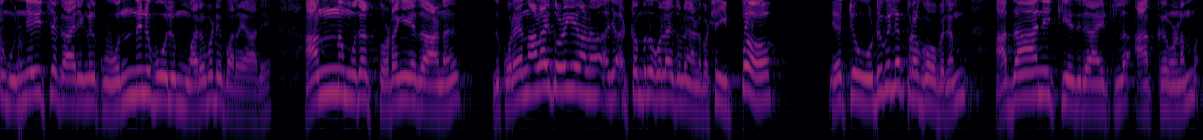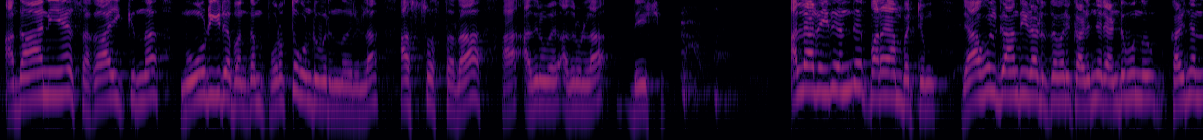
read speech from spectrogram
ഉന്നയിച്ച കാര്യങ്ങൾക്ക് ഒന്നിനു പോലും മറുപടി പറയാതെ അന്ന് മുതൽ തുടങ്ങിയതാണ്. ഇത് കുറേ നാളായി തുടങ്ങിയതാണ്. എട്ടൊമ്പത് കൊല്ലമായി തുടങ്ങിയാണ് പക്ഷേ ഇപ്പോൾ ഏറ്റവും ഒടുവിലെ പ്രകോപനം അദാനിക്കെതിരായിട്ടുള്ള ആക്രമണം അദാനിയെ സഹായിക്കുന്ന മോഡിയുടെ ബന്ധം പുറത്തു കൊണ്ടുവരുന്നതിലുള്ള അസ്വസ്ഥത അതിന് അതിനുള്ള ദേഷ്യം. അല്ലാതെ ഇത് എന്ത് പറയാൻ പറ്റും? രാഹുൽ ഗാന്ധിയുടെ അടുത്തവർ കഴിഞ്ഞ രണ്ട് മൂന്ന് കഴിഞ്ഞ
